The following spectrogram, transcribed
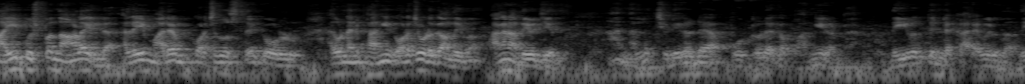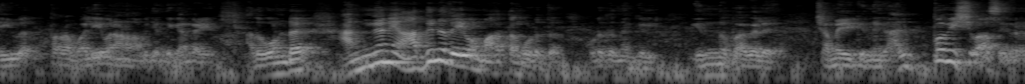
ആ ഈ പുഷ്പം നാളെ ഇല്ല. അല്ലെ ഈ മരം കുറച്ച് ദിവസത്തേക്കേ ഉള്ളൂ. അതുകൊണ്ട് അതിന് ഭംഗി കുറച്ച് കൊടുക്കാം ദൈവം. അങ്ങനെയാണ് ദൈവം ചെയ്യുന്നത് ആ നല്ല ചെടികളുടെ ആ പൂട്ടുകളുടെയൊക്കെ ഭംഗി കണ്ട ദൈവത്തിന്റെ കരവിരുന്ന് ദൈവം എത്ര വലിയവനാണ് നമുക്ക് ചിന്തിക്കാൻ കഴിയും. അതുകൊണ്ട് അങ്ങനെ അതിന് ദൈവം മഹത്വം കൊടുത്ത് കൊടുക്കുന്നെങ്കിൽ ഇന്ന് പകൽ ചമയിക്കുന്നെങ്കിൽ അല്പവിശ്വാസികൾ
